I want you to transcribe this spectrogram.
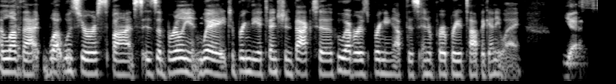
I love that. What was your response? Is a brilliant way to bring the attention back to whoever is bringing up this inappropriate topic anyway. Yes.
